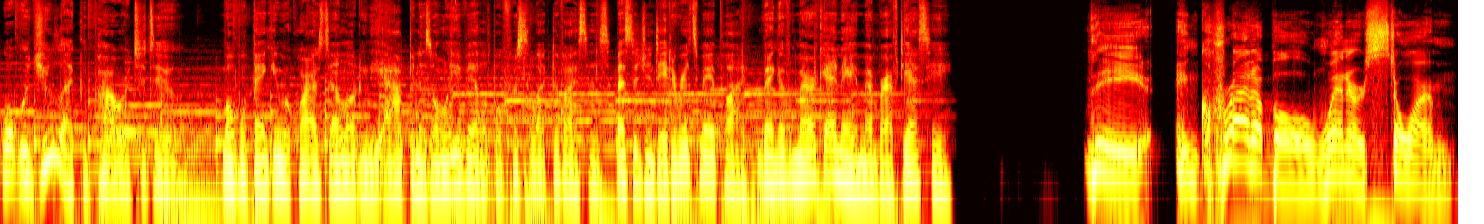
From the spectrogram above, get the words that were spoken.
What would you like the power to do? Mobile banking requires downloading the app and is only available for select devices. Message and data rates may apply. Bank of America and a member FDIC. The incredible winter storm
